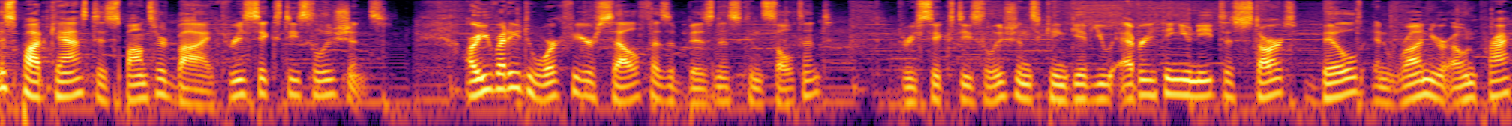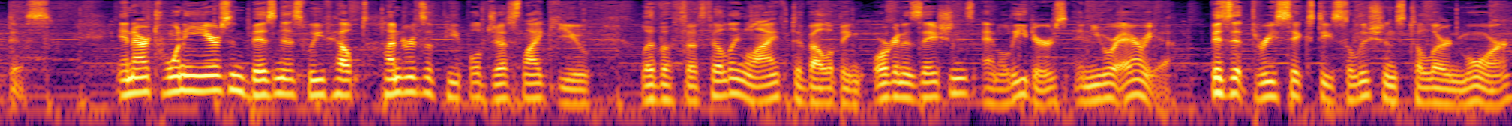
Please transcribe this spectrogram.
This podcast is sponsored by 360 Solutions. Are you ready to work for yourself as a business consultant? 360 Solutions can give you everything you need to start, build, and run your own practice. In our 20 years in business, we've helped hundreds of people just like you live a fulfilling life developing organizations and leaders in your area. Visit 360 Solutions to learn more,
